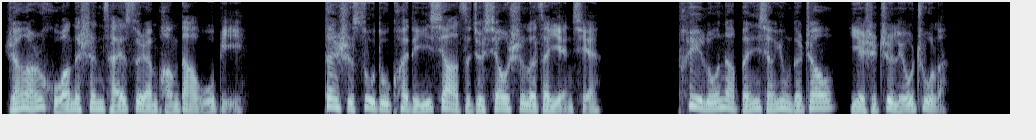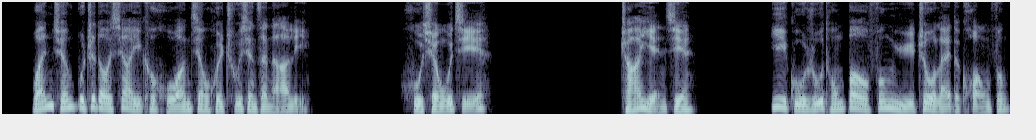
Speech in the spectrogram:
然而虎王的身材虽然庞大无比，但是速度快的一下子就消失了在眼前。佩罗娜本想用的招也是滞留住了，完全不知道下一刻虎王将会出现在哪里。虎拳无极。眨眼间，一股如同暴风雨骤来的狂风，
